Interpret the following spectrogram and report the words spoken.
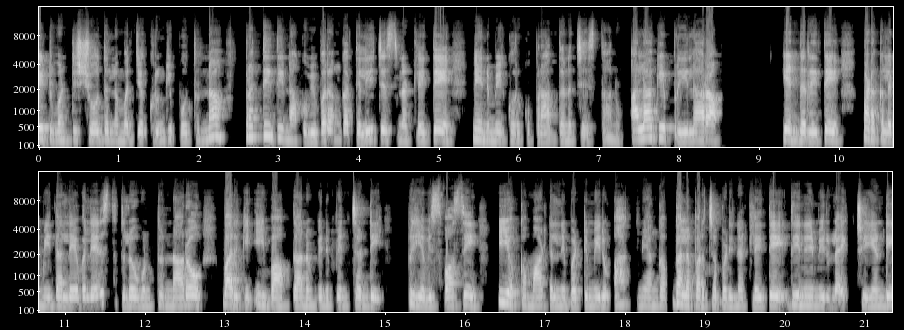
ఎటువంటి శోధనల మధ్య కృంగిపోతున్నా ప్రతిదీ నాకు వివరంగా తెలియజేసినట్లయితే నేను మీ కొరకు ప్రార్థన చేస్తాను. అలాగే ప్రియులారా ఎందరైతే పడకల మీద లేవలేని స్థితిలో ఉంటున్నారో వారికి ఈ వాగ్దానం వినిపించండి. ప్రియ విశ్వాసి ఈ యొక్క మాటల్ని బట్టి మీరు ఆత్మీయంగా బలపరచబడినట్లయితే దీనిని మీరు లైక్ చేయండి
